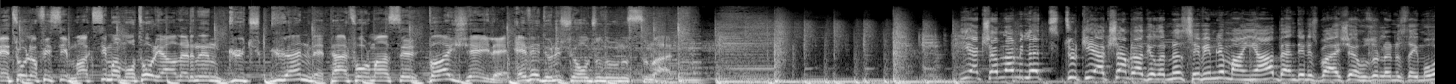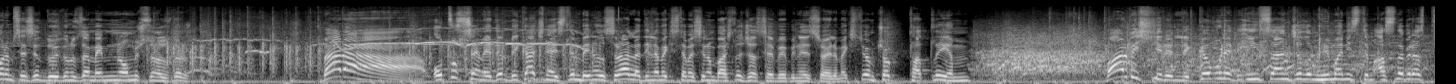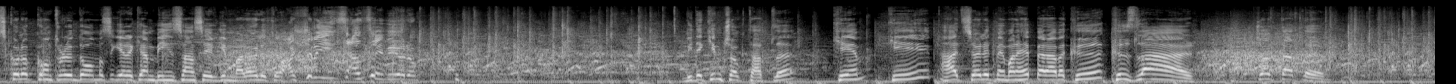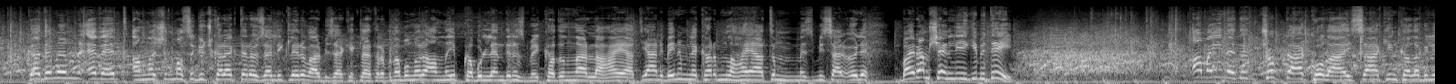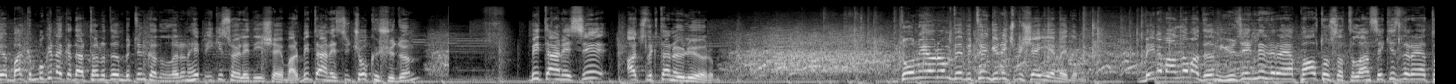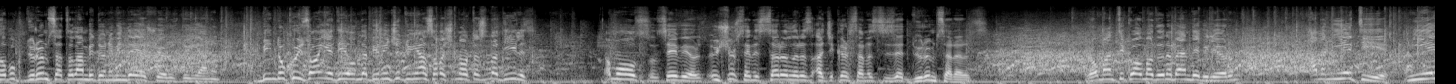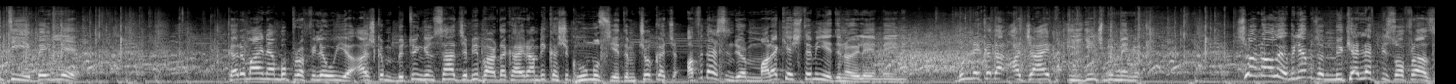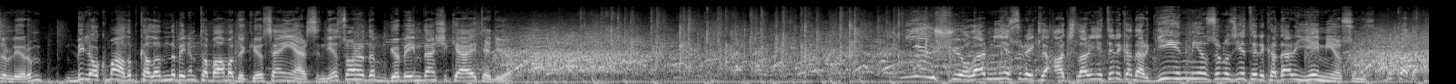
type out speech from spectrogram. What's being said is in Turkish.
Petrol Ofisi Maxima motor yağlarının güç, güven ve performansı Bay J ile eve dönüş yolculuğunu sunar. İyi akşamlar millet. Türkiye Akşam Radyoları'nın sevimli manyağı bendeniz Bayece huzurlarınızdayım. Umarım sesini duyduğunuzda memnun olmuşsunuzdur. Ben 30 senedir birkaç neslin beni ısrarla dinlemek istemesinin başlıca sebebini söylemek istiyorum. Çok tatlıyım. Var bir şirinlik, kabul edin. İnsancılım, hümanistim. Aslında biraz psikolog kontrolünde olması gereken bir insan sevgim var. Öyle söyleyeyim. Aşırı insan seviyorum. bir de kim çok tatlı? Kim? Ki? Hadi söyletmeyin bana hep beraber. Kı, kızlar. Çok tatlı. Kadının evet anlaşılması güç karakter özellikleri var biz erkekler tarafından. Bunları anlayıp kabullendiniz mi? Kadınlarla hayat. Yani benimle karımla hayatım misal öyle bayram şenliği gibi değil. Ama yine de çok daha kolay, sakin kalabiliyor. Bakın bugüne kadar tanıdığım bütün kadınların hep iki söylediği şey var. Bir tanesi çok üşüdüm. Bir tanesi açlıktan ölüyorum. Donuyorum ve bütün gün hiçbir şey yemedim. Benim anlamadığım 150 liraya palto satılan, 8 liraya tavuk dürüm satılan bir döneminde yaşıyoruz dünyanın. 1917 yılında Birinci Dünya Savaşı'nın ortasında değiliz. Ama olsun seviyoruz. Üşürseniz sarılırız, acıkırsanız size dürüm sararız. Romantik olmadığını ben de biliyorum. Ama niyet iyi. Niyet iyi belli. Karım aynen bu profile uyuyor. Aşkım bütün gün sadece bir bardak ayran bir kaşık humus yedim. Çok aç. Affedersin diyorum Marrakeş'te mi yedin öğle yemeğini? Bu ne kadar acayip ilginç bir menü. Sonra ne oluyor biliyor musun? Mükellef bir sofra hazırlıyorum. Bir lokma alıp kalanını benim tabağıma döküyor. Sen yersin diye. Sonra da göbeğimden şikayet ediyor. Üşüyorlar? Niye sürekli açlar? Yeteri kadar giyinmiyorsunuz, yeteri kadar yemiyorsunuz. Bu kadar.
